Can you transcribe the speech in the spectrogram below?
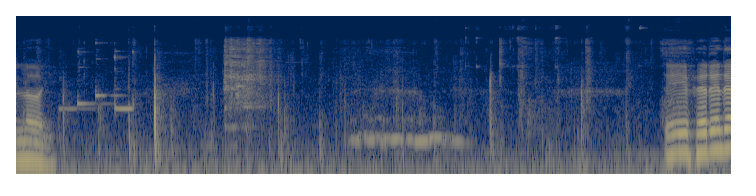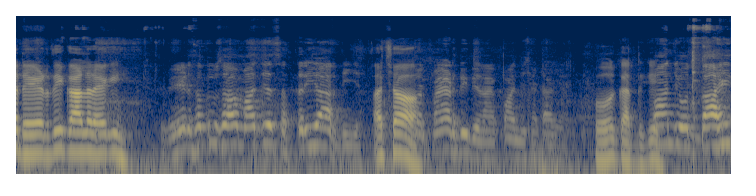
ਲੋ ਜੀ। ਤੇ ਫਿਰ ਇਹਦੇ ਰੇਟ ਦੀ ਗੱਲ ਰਹਿ ਗਈ। ਰੇਟ ਸੰਧੂ ਸਾਹਿਬ ਮੱਝ 70000 ਦੀ ਆ। ਅੱਛਾ। ਪਰ 65 ਦੀ ਦੇ ਦਾਂਗੇ ਪੰਜ ਛੱਡਾਂਗੇ। ਹੋਰ ਕਰ ਦਈਏ। ਪੰਜ ਉਹ 10 ਹੀ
